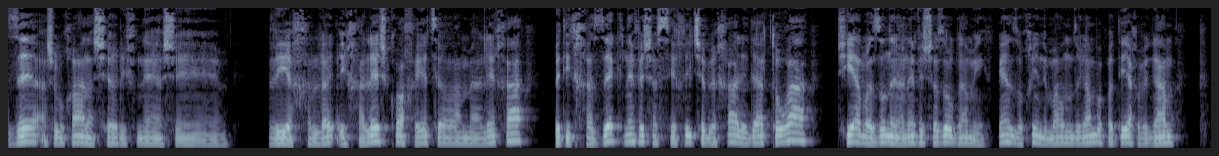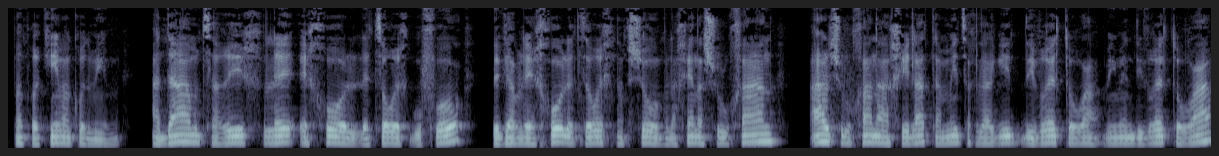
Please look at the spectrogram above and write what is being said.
זה השולחן אשר לפני השם. ויחלש כוח היצר הרע מעליך ותתחזק נפש השכלית שבך על ידי התורה שהיא המזון אל הנפש הזו גם היא. כן זוכרים דיברנו על זה גם בפתיח וגם בפרקים הקודמים. אדם צריך לאכול לצורך גופו וגם לאכול לצורך נפשו, ולכן השולחן, על שולחן האכילה תמיד צריך להגיד דברי תורה, ואם אין דברי תורה,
